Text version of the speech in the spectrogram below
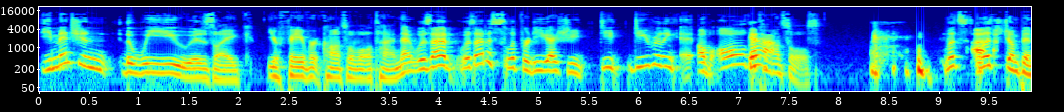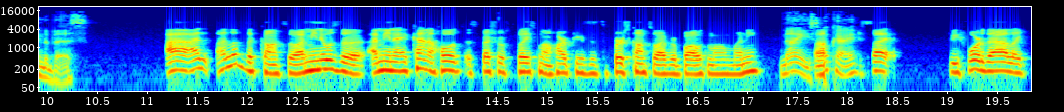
You mentioned the Wii U is like your favorite console of all time. That was that was that a slip or do you actually do you, do you really of all the Yeah. consoles? let's let's jump into this. I, I I love the console. I mean, it was a. I mean, I kind of hold a special place in my heart because it's the first console I ever bought with my own money. Nice. Uh, okay. Like before that, like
